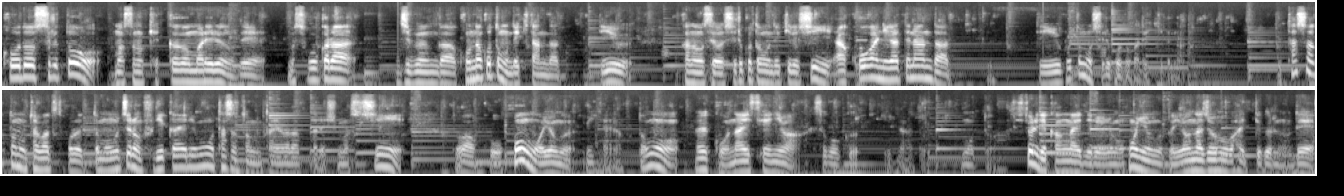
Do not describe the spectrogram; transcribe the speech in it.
行動すると、まあ、その結果が生まれるので、まあ、そこから自分がこんなこともできたんだっていう可能性を知ることもできるし、あ、ここが苦手なんだってていうことも知ることができるなと。他者との対話ってところでももちろん振り返りも他者との対話だったりしますし、あとはこう本を読むみたいなことも結構内政にはすごくいいなと思ってます。一人で考えてるよりも本読むといろんな情報が入ってくるので、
